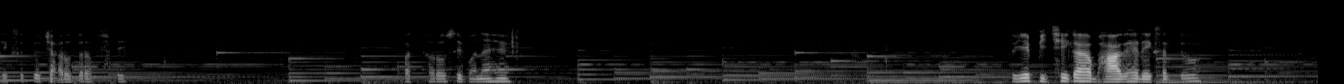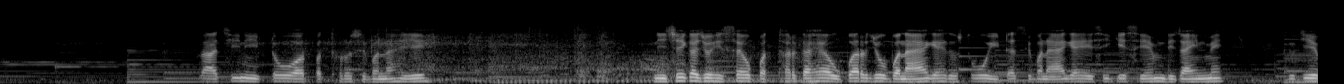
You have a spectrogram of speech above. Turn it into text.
देख सकते हो चारों तरफ़ से। पत्थरों से बना है। तो ये पीछे का भाग है, देख सकते हो। प्राचीन ईंटों और पत्थरों से बना है ये। नीचे का जो हिस्सा है वो पत्थर का है, ऊपर जो बनाया गया है दोस्तों वो ईटा से बनाया गया है, इसी के सेम डिज़ाइन में, क्योंकि ये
